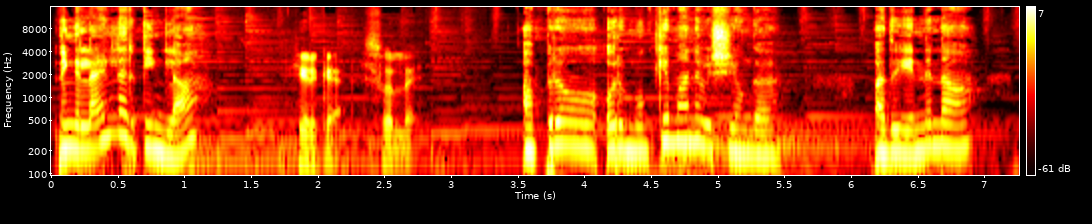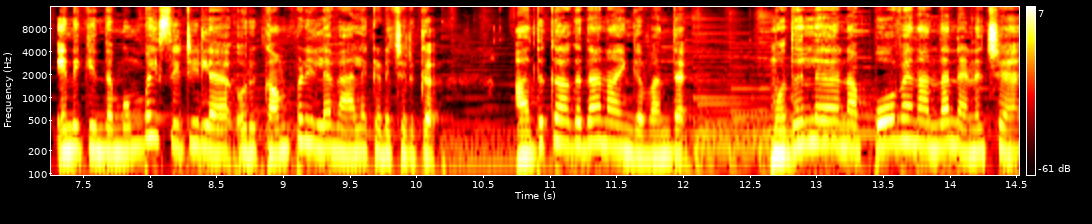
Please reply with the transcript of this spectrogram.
நீங்க லைன்ல இருக்கீங்களா? இருக்கேன் சொல்லு. அப்புறம் ஒரு முக்கியமான விஷயங்க. அது என்னன்னா எனக்கு இந்த மும்பை சிட்டில ஒரு கம்பெனில வேலை கிடைச்சிருக்கு. அதுக்காக தான் நான் இங்க வந்தேன். முதல்ல நான் போவேனான்னு தான் நினைச்சேன்.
